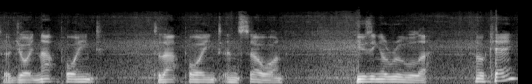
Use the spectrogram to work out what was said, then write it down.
so join that point to that point and so on using a ruler. Okay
